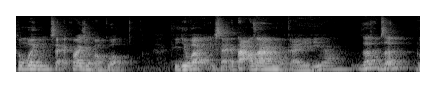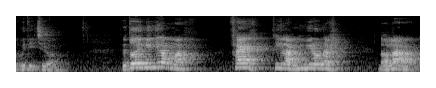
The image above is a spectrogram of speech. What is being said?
thông minh sẽ quay trở vào cuộc. Thì như vậy sẽ tạo ra một cái à, rất hấp dẫn đối với thị trường thì tôi nghĩ rằng là phe khi làm cái video này, đó là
